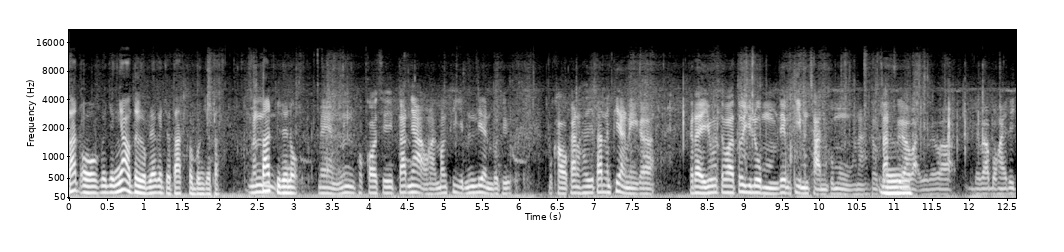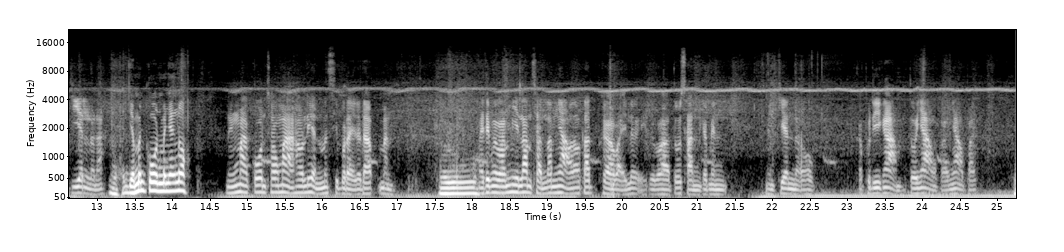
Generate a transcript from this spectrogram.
ตัดออกก็ยังเงาวเติบแล้วก็จะตัดก็เบิ่งจะตัดมันตัดอยู่เลยเนาะแม่นมันพอกอสิตัดยาวหันบางทีมันเลี่ยนบ่ถือบ่เข้ากันเขาจะตัดน้ำเพียงนี่ก็ก็ได้อยู่แต่ว่าตัวอยูลุมเล่มที่มันชันกว่าหมู่นะต้องตัดเพื่อไว้แบบว่าแบบว่าบ่ให้ได้เจียนแล้วนะเดี๋ยวมันโกนมันยังเนาะหนึ่งมาโกนช่องมาเฮาเลี่ยนมันสิบ่ได้ระดับมันโอ้หมายถึงว่ามีลำสันลำยาวต้องตัดเพื่อไว้เลยแต่ว่าตัวสันก็เป็นเป็นเจียนออกกับพอดีงามตัวยาวก็ยาวไปโห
